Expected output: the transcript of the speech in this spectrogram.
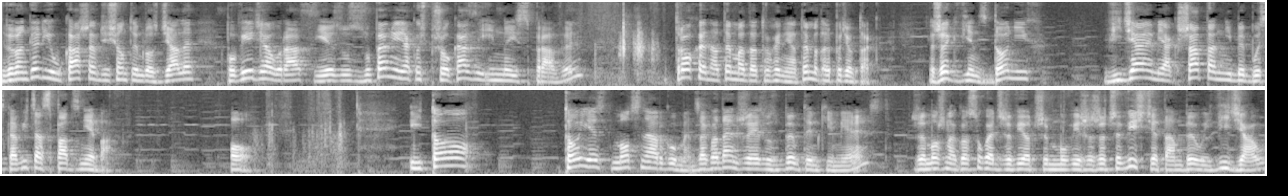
W Ewangelii Łukasza w 10 rozdziale powiedział raz Jezus zupełnie jakoś przy okazji innej sprawy, trochę na temat, a trochę nie na temat, ale powiedział tak. Rzekł więc do nich: Widziałem, jak szatan niby błyskawica spadł z nieba. O. I to, to jest mocny argument. Zakładając, że Jezus był tym, kim jest, że można go słuchać, że wie o czym mówi, że rzeczywiście tam był i widział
